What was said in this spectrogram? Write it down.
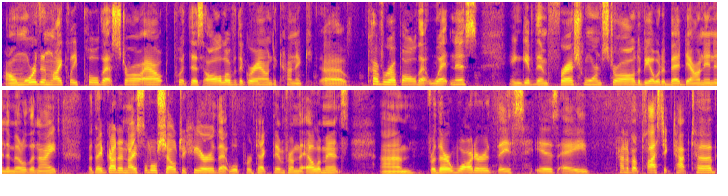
I'll more than likely pull that straw out, put this all over the ground to kind of uh, cover up all that wetness and give them fresh, warm straw to be able to bed down in in the middle of the night. But they've got a nice little shelter here that will protect them from the elements. Um, for their water, this is a kind of a plastic type tub.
